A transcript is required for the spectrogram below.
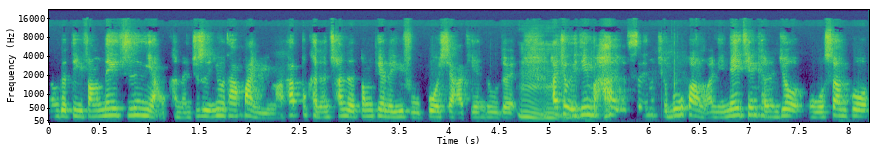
同一个地方，那只鸟可能就是因为它换羽嘛，它不可能穿着冬天的衣服过夏天，对不对？嗯嗯。它就一定把它 全部换完。你那一天可能就我算过，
